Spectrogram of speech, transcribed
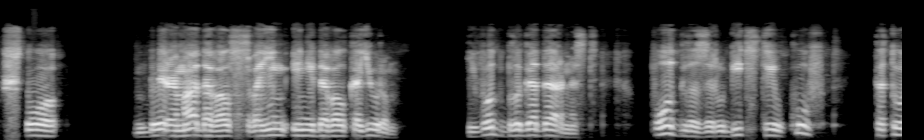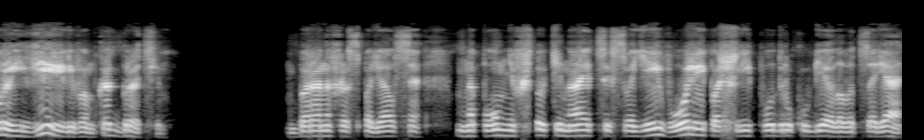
что Бырема давал своим и не давал каюрам. И вот благодарность подло зарубить стрелков которые верили вам как братьям. Баранов распалялся, напомнив, что кинайцы своей волей пошли под руку белого царя,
